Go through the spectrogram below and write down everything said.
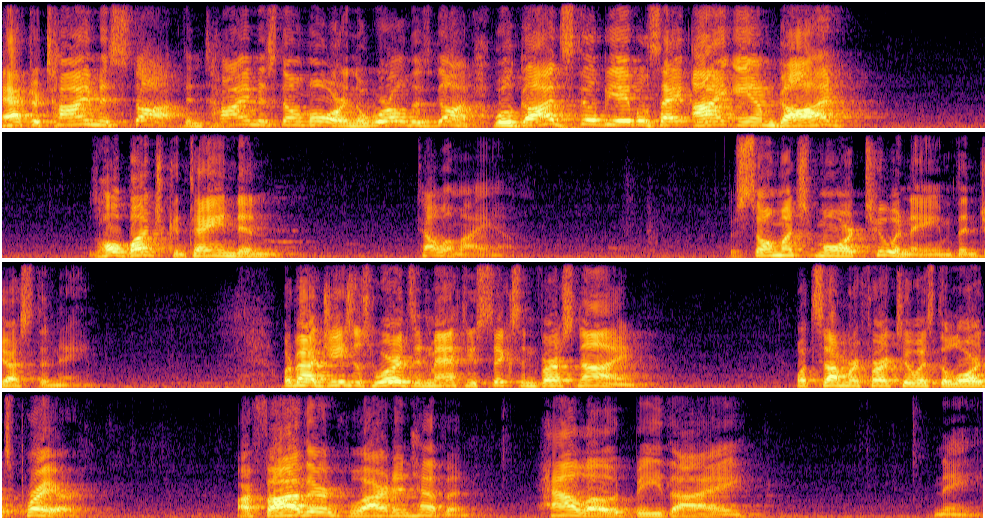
After time is stopped and time is no more and the world is gone, will God still be able to say, I am God? There's a whole bunch contained in Tell him I am. There's so much more to a name than just a name. What about Jesus' words in Matthew 6 and verse 9? What some refer to as the Lord's Prayer. Our Father who art in heaven, hallowed be thy name.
